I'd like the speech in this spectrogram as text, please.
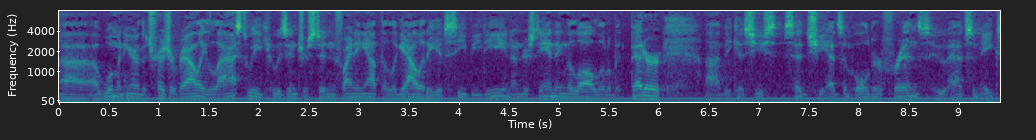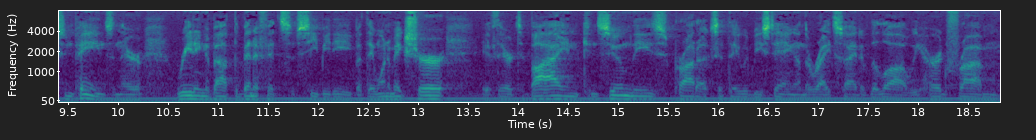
uh, a woman here in the Treasure Valley last week who was interested in finding out the legality of CBD and understanding the law a little bit better uh, because she s- said she had some older friends who have some aches and pains and they're reading about the benefits of CBD, but they want to make sure if they're to buy and consume these products that they would be staying on the right side of the law. We heard from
